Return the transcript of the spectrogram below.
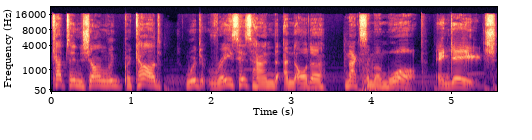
Captain Jean Luc Picard would raise his hand and order Maximum Warp, engage.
